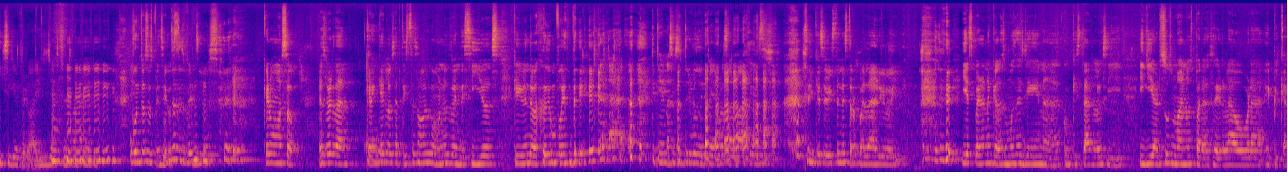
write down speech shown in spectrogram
Y sigue, pero ahí ya se van a Puntos suspensivos. Puntos suspensivos. Qué hermoso. Es verdad. Creen que los artistas somos como unos duendecillos que viven debajo de un puente. que tienen así su tribu de perros salvajes. Sí, que se visten estrafalario y, y esperan a que las musas lleguen a conquistarlos y, y guiar sus manos para hacer la obra épica.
